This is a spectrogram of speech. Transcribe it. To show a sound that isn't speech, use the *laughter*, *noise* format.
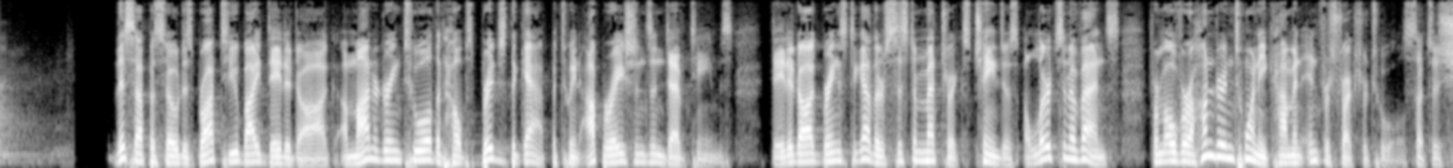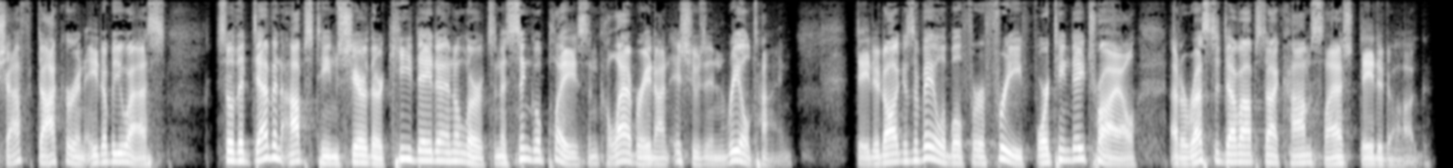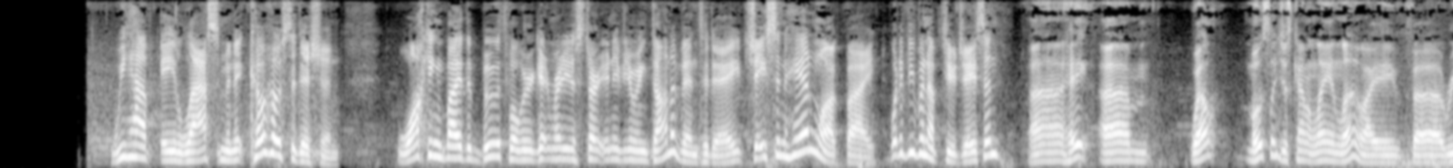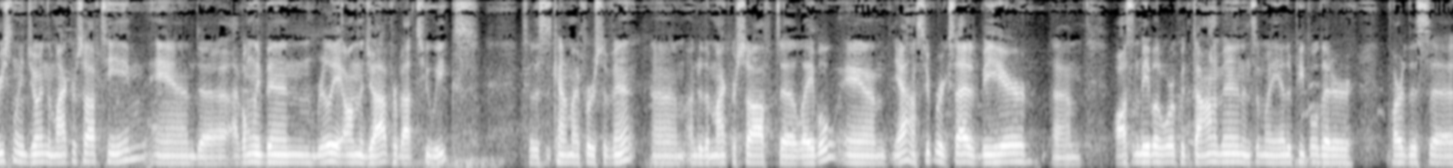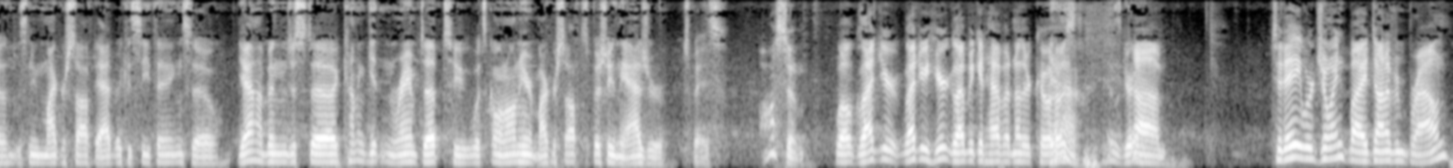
This episode is brought to you by Datadog, a monitoring tool that helps bridge the gap between operations and dev teams. Datadog brings together system metrics, changes, alerts, and events from over 120 common infrastructure tools such as Chef, Docker, and AWS so that dev and ops teams share their key data and alerts in a single place and collaborate on issues in real time. Datadog is available for a free 14-day trial at arresteddevops.com slash Datadog. We have a last minute co-host edition. Walking by the booth while we were getting ready to start interviewing Donovan today, Jason Hand walked by. What have you been up to, Jason? Uh, hey, um, well, mostly just kind of laying low. I've uh, recently joined the Microsoft team, and uh, I've only been really on the job for about two weeks. So this is kind of my first event um, under the Microsoft uh, label, and yeah, super excited to be here. Um, awesome to be able to work with Donovan and so many other people that are part of this uh, this new Microsoft advocacy thing. So yeah, I've been just uh, kind of getting ramped up to what's going on here at Microsoft, especially in the Azure space. Awesome. Well, glad you're glad you're here. Glad we could have another co-host. Yeah, that was great. Um, today we're joined by Donovan Brown,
